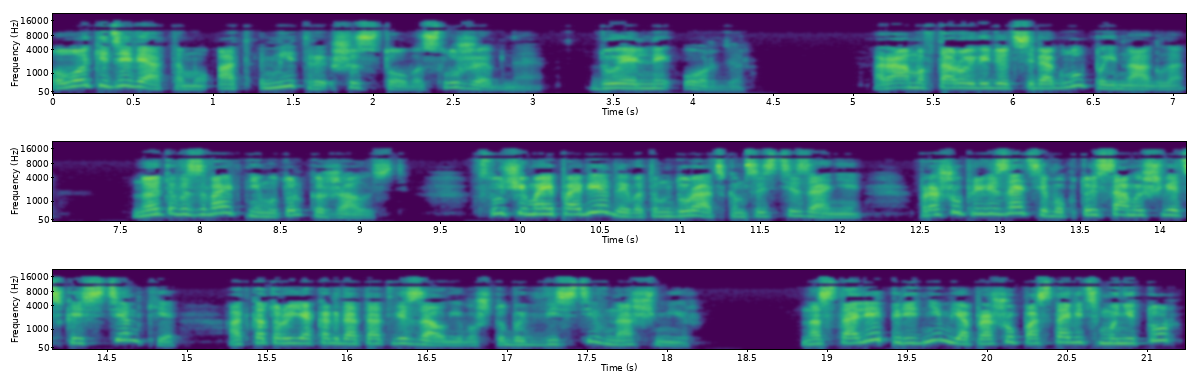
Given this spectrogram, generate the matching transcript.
Локи девятому от Митры шестого, служебное, дуэльный ордер. Рама второй ведет себя глупо и нагло, но это вызывает к нему только жалость. В случае моей победы в этом дурацком состязании прошу привязать его к той самой шведской стенке, от которой я когда-то отвязал его, чтобы ввести в наш мир. На столе перед ним я прошу поставить монитор,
